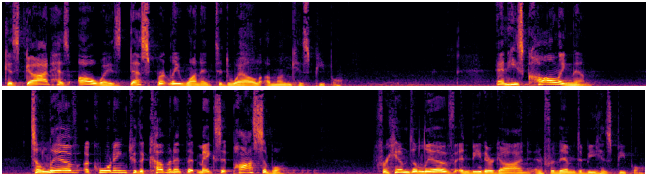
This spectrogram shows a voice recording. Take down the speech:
Because God has always desperately wanted to dwell among his people. And he's calling them to live according to the covenant that makes it possible for him to live and be their God and for them to be his people.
